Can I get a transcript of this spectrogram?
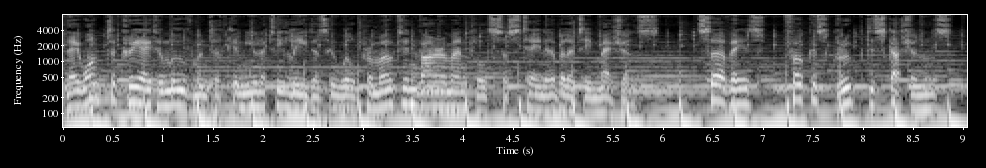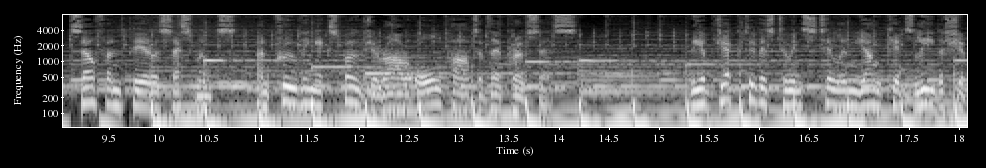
They want to create a movement of community leaders who will promote environmental sustainability measures. Surveys, focus group discussions, self and peer assessments, and proving exposure are all part of their process. The objective is to instill in young kids leadership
